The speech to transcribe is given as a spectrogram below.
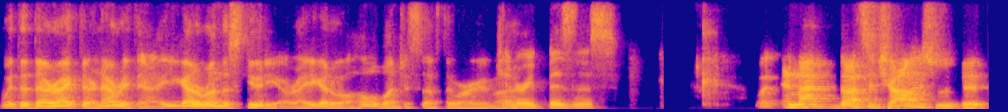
with the director and everything. You got to run the studio, right? You got a whole bunch of stuff to worry about. Generate business. And that that's a challenge that,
